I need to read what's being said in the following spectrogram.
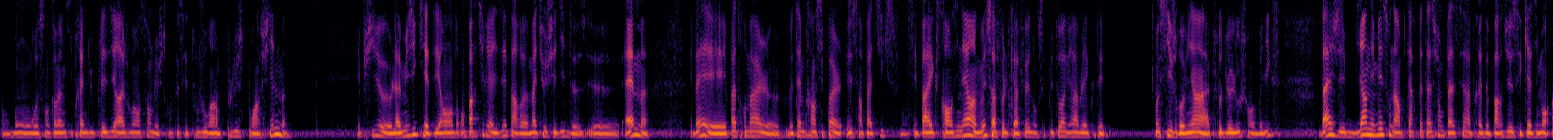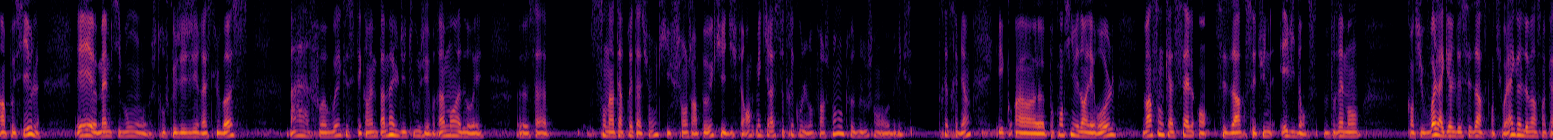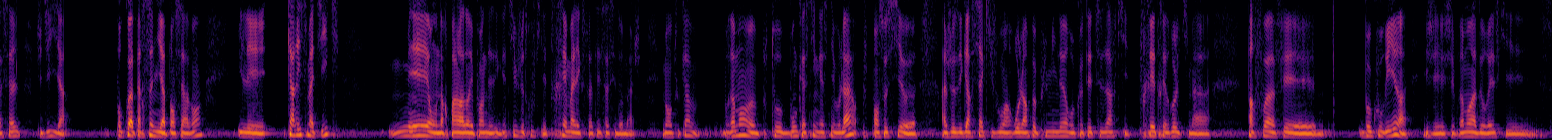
Donc bon, on ressent quand même qu'ils prennent du plaisir à jouer ensemble et je trouve que c'est toujours un plus pour un film. Et puis euh, la musique qui a été en, en partie réalisée par euh, Mathieu Chédid de euh, M, eh ben, pas trop mal. Le thème principal est sympathique. Bon, c'est pas extraordinaire, mais ça fait le café, donc c'est plutôt agréable à écouter. Aussi, je reviens à Claude Lelouch en Obélix. Bah, j'ai bien aimé son interprétation passée après Depardieu, c'est quasiment impossible. Et euh, même si bon, je trouve que GG reste le boss, bah, faut avouer que c'était quand même pas mal du tout. J'ai vraiment adoré. Euh, son interprétation qui change un peu, qui est différente, mais qui reste très cool. Donc franchement, Claude Lelouch en Obélix, très très bien. Et euh, pour continuer dans les rôles, Vincent Cassel en César, c'est une évidence. Vraiment, quand tu vois la gueule de César, quand tu vois la gueule de Vincent Cassel, tu dis, y a pourquoi personne n'y a pensé avant? Il est charismatique, mais on en reparlera dans les points négatifs. Je trouve qu'il est très mal exploité, ça c'est dommage. Mais en tout cas, vraiment euh, plutôt bon casting à ce niveau-là. Je pense aussi euh, à José Garcia qui joue un rôle un peu plus mineur aux côtés de César, qui est très très drôle, qui m'a parfois fait beaucoup rire. Et j'ai vraiment adoré ce qui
